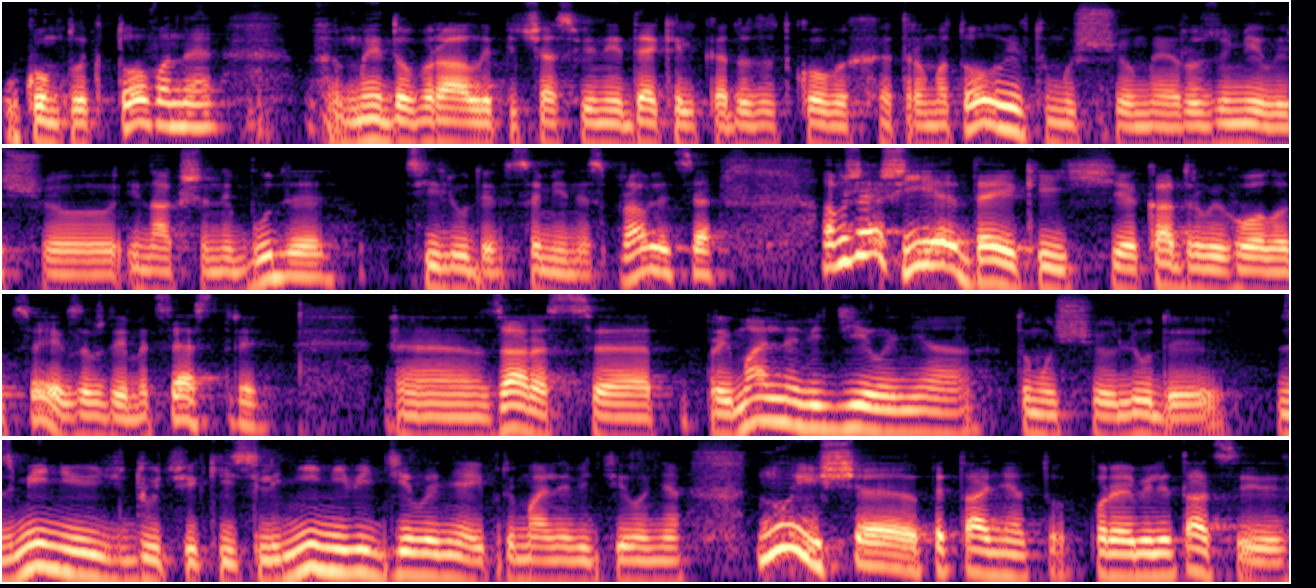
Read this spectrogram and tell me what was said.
укомплектоване. Ми добрали під час війни декілька додаткових травматологів, тому що ми розуміли, що інакше не буде. Ці люди самі не справляться. А вже ж є деякий кадровий голод, це як завжди медсестри. Е, Зараз це приймальне відділення, тому що люди змінюють, йдуть в якісь лінійні відділення і приймальне відділення. Ну і ще питання то по реабілітації,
